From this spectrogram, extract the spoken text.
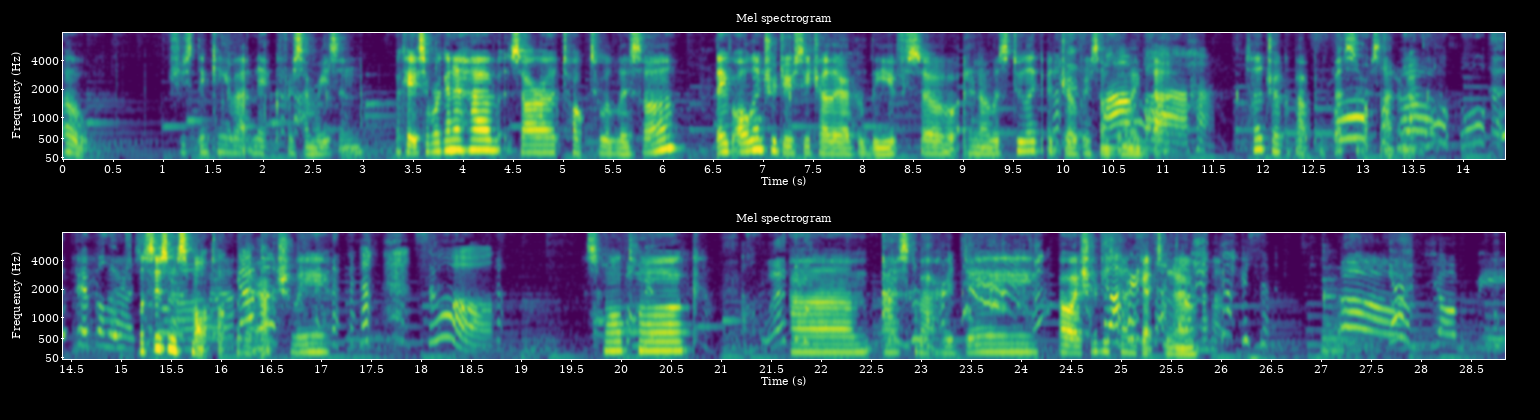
Oh, she's thinking about Nick for some reason. Okay, so we're gonna have Zara talk to Alyssa. They've all introduced each other, I believe. So I don't know. Let's do like a joke or something like that. Tell a joke about professors. I don't know. Let's do some small talk with her actually. Small talk. Um, ask about her day. Oh, I should have just done get to know. Oh, yummy.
